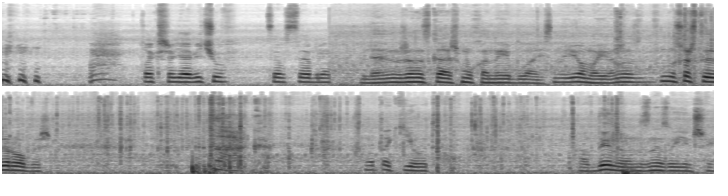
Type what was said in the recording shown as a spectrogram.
так що я відчув це все, блін. Бля, ну вже не скажеш, муха не їблась. Ну йо-моє, ну, ну що ж ти робиш? Так. Отакі от. Один он знизу інший.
